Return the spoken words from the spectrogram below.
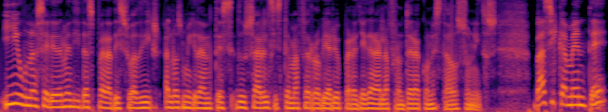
y una serie de medidas para disuadir a los migrantes de usar el sistema ferroviario para llegar a la frontera con Estados Unidos. Básicamente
